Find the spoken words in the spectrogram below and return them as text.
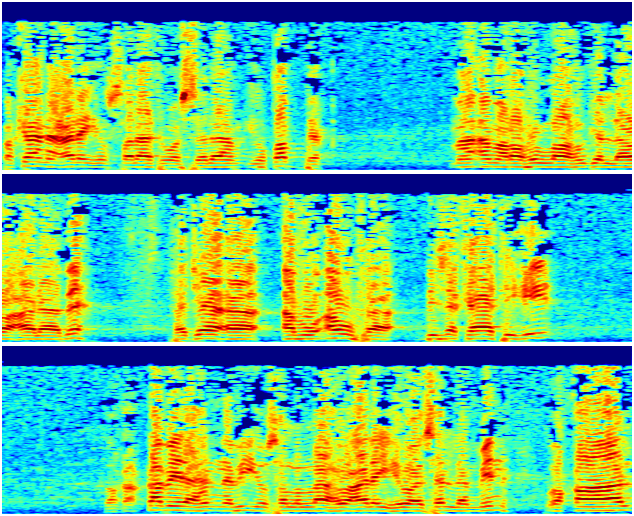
فكان عليه الصلاة والسلام يطبق ما أمره الله جل وعلا به فجاء أبو أوفى بزكاته فقبلها النبي صلى الله عليه وسلم منه وقال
